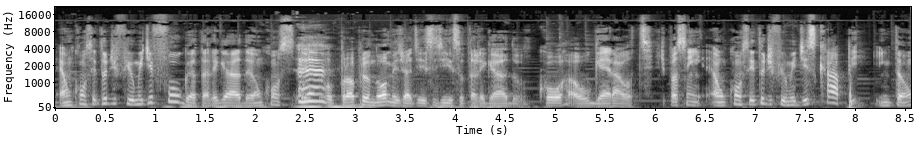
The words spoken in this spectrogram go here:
é um conceito de filme de fuga, tá ligado? É um conce... É. O próprio nome já diz disso, tá ligado? Corra ou Get Out. Tipo assim, é um conceito de filme de escape. Então,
